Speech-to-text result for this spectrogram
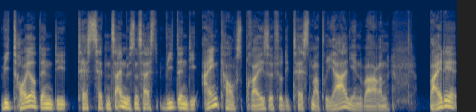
wie teuer denn die Tests hätten sein müssen. Das heißt, wie denn die Einkaufspreise für die Testmaterialien waren. Beide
